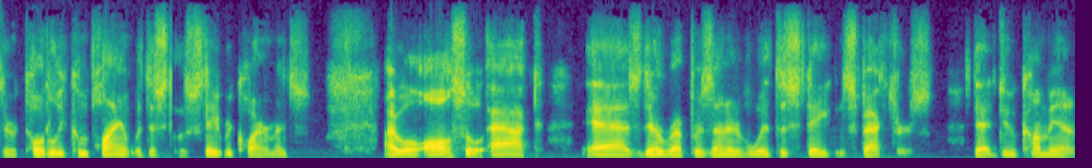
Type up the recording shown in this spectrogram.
they're totally compliant with the state requirements. I will also act as their representative with the state inspectors that do come in.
